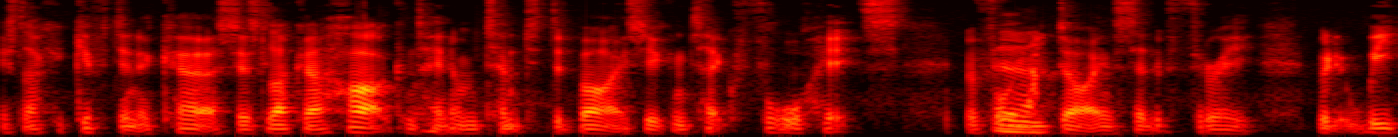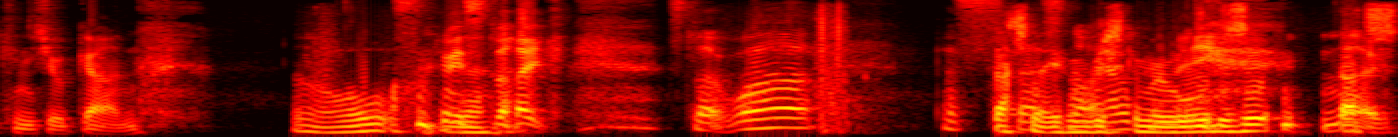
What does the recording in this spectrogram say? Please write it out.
is like a gift and a curse. It's like a heart container I'm tempted to buy, so you can take four hits before Yeah. you die instead of three. But it weakens your gun. Oh, So yeah. it's like it's like what? That's that's, not even risk and reward, me. is it? no. That's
